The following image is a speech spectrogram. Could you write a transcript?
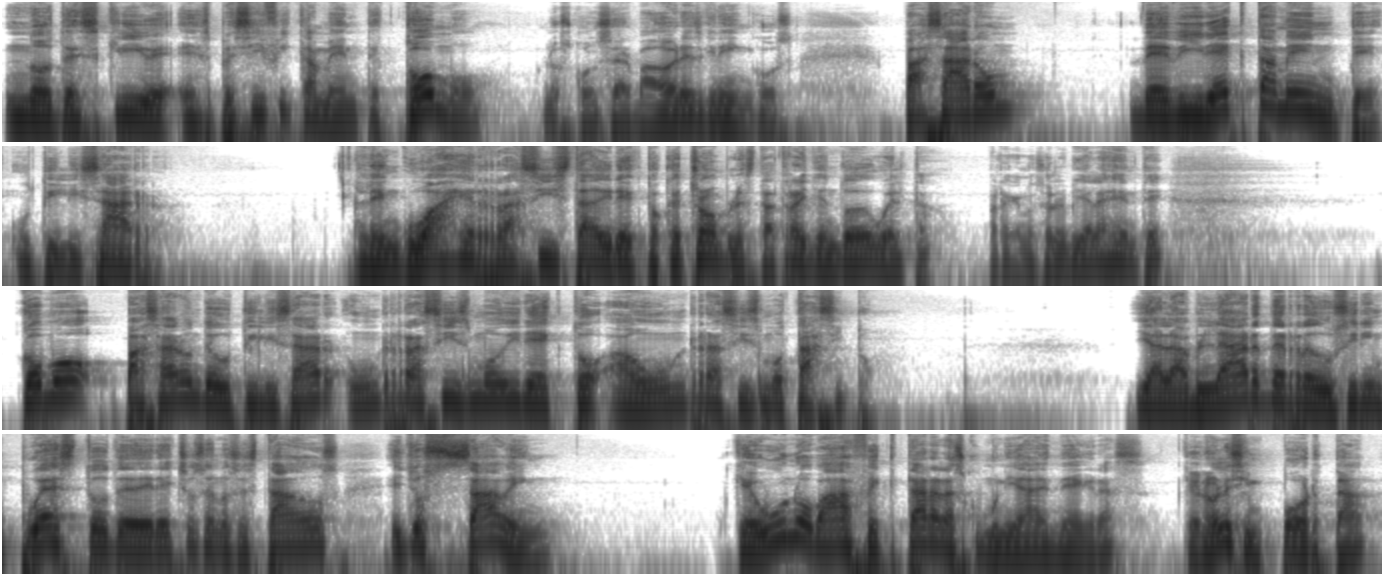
nos describe específicamente cómo los conservadores gringos pasaron de directamente utilizar lenguaje racista directo que Trump le está trayendo de vuelta, para que no se le olvide a la gente, cómo pasaron de utilizar un racismo directo a un racismo tácito. Y al hablar de reducir impuestos de derechos en los estados, ellos saben que uno va a afectar a las comunidades negras, que no les importa,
